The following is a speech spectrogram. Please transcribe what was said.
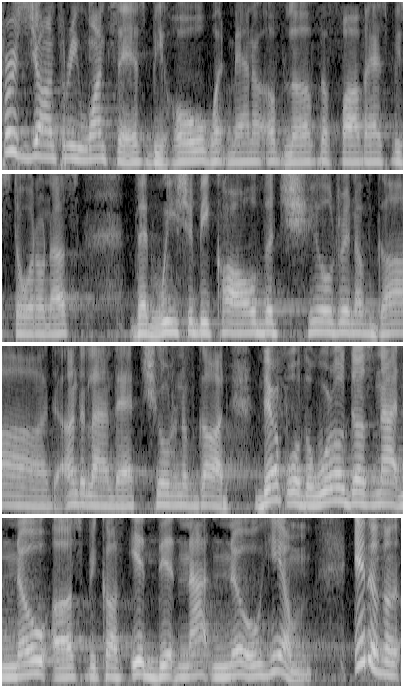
1 John 3 1 says, Behold, what manner of love the Father has bestowed on us, that we should be called the children of God. Underline that, children of God. Therefore, the world does not know us because it did not know Him. It is an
